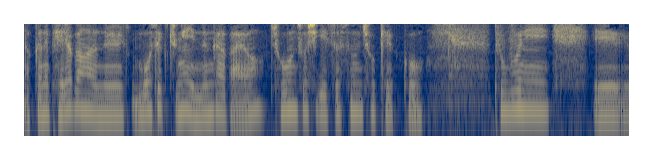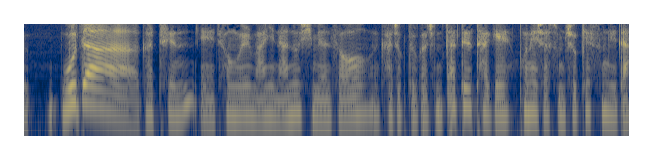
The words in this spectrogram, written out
약간의 배려 방안을 모색 중에 있는가 봐요. 좋은 소식이 있었으면 좋겠고 두 분이 예, 모자 같은 예, 정을 많이 나누시면서 가족들과 좀 따뜻하게 보내셨으면 좋겠습니다.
